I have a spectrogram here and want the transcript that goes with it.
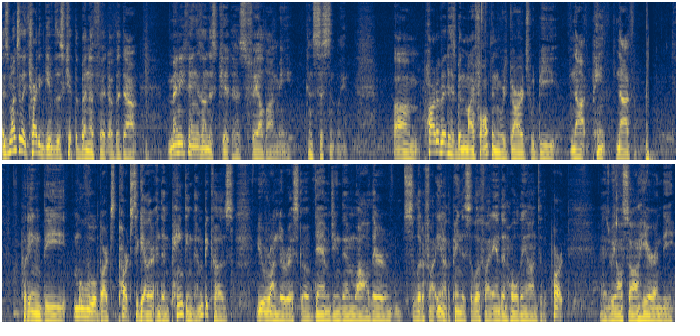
as much as I try to give this kit the benefit of the doubt, many things on this kit has failed on me consistently. Um, part of it has been my fault in regards would be not paint, not putting the movable parts, together and then painting them because you run the risk of damaging them while they're solidified, you know, the paint is solidified and then holding on to the part. As we all saw here in the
